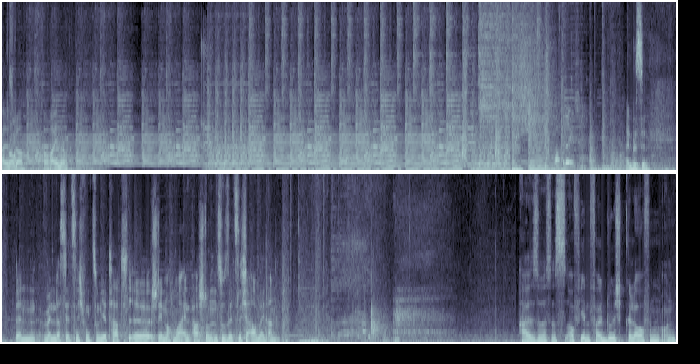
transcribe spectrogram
Alles klar, hau rein, ne? Ein bisschen. Denn wenn das jetzt nicht funktioniert hat, äh, stehen noch mal ein paar Stunden zusätzliche Arbeit an. Also es ist auf jeden Fall durchgelaufen und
